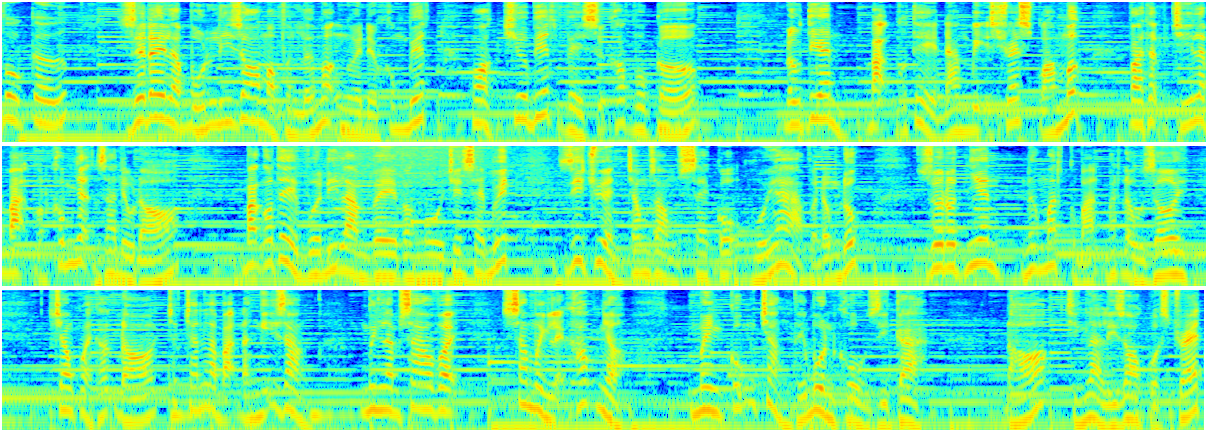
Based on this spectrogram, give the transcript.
vô cớ. Dưới đây là bốn lý do mà phần lớn mọi người đều không biết hoặc chưa biết về sự khóc vô cớ. Đầu tiên, bạn có thể đang bị stress quá mức và thậm chí là bạn còn không nhận ra điều đó. Bạn có thể vừa đi làm về và ngồi trên xe buýt, di chuyển trong dòng xe cộ hối hả và đông đúc, rồi đột nhiên nước mắt của bạn bắt đầu rơi. Trong khoảnh khắc đó, chắc chắn là bạn đang nghĩ rằng mình làm sao vậy? Sao mình lại khóc nhở? Mình cũng chẳng thấy buồn khổ gì cả. Đó chính là lý do của stress.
